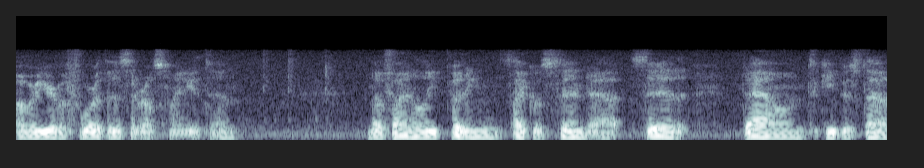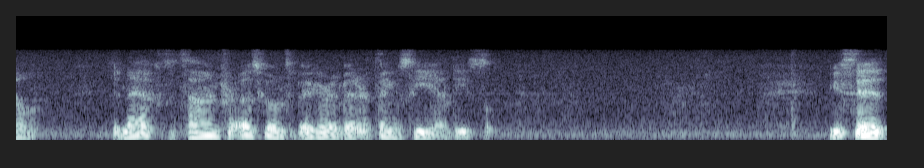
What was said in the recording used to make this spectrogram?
over a year before this at WrestleMania 10. Now finally putting Psycho Sid, Sid down to keep his title. So now it's time for us going to bigger and better things, he and Diesel. You said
